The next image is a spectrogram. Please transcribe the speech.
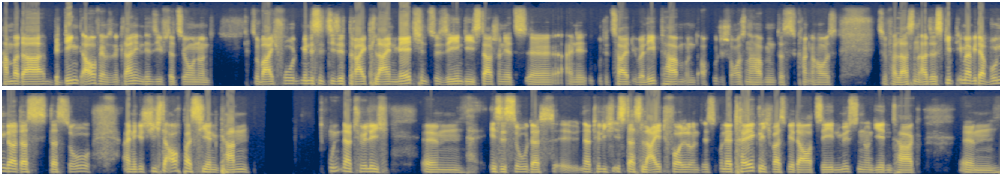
haben wir da bedingt auch. Wir haben so eine kleine Intensivstation und so war ich froh, mindestens diese drei kleinen Mädchen zu sehen, die es da schon jetzt äh, eine gute Zeit überlebt haben und auch gute Chancen haben, das Krankenhaus zu verlassen. Also es gibt immer wieder Wunder, dass, dass so eine Geschichte auch passieren kann. Und natürlich ähm, ist es so, dass äh, natürlich ist das leidvoll und ist unerträglich, was wir dort sehen müssen und jeden Tag ähm,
